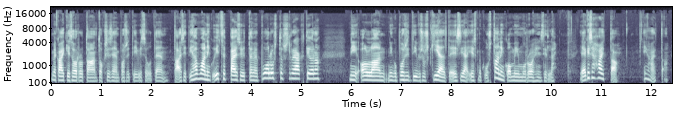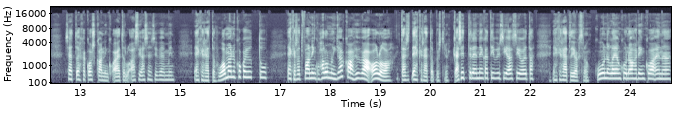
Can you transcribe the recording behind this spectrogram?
me kaikki sorrutaan toksiseen positiivisuuteen tai sitten ihan vaan niin itsepäisyyttämme puolustusreaktiona, niin ollaan niin kuin positiivisuuskielteisiä ja sitten me kustaan niin omiin muroihin sillä. Ja eikä se haittaa. Ei haittaa. Sä et ole ehkä koskaan niin kuin, ajatellut asiaa sen syvemmin. Ehkä sä et ole huomannut koko juttu. Ehkä sä oot vaan niin kuin, halunnut jakaa hyvää oloa. Tai sitten ehkä sä et ole pystynyt käsittelemään negatiivisia asioita. Ehkä sä et ole jaksanut kuunnella jonkun ahdinkoa enää.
